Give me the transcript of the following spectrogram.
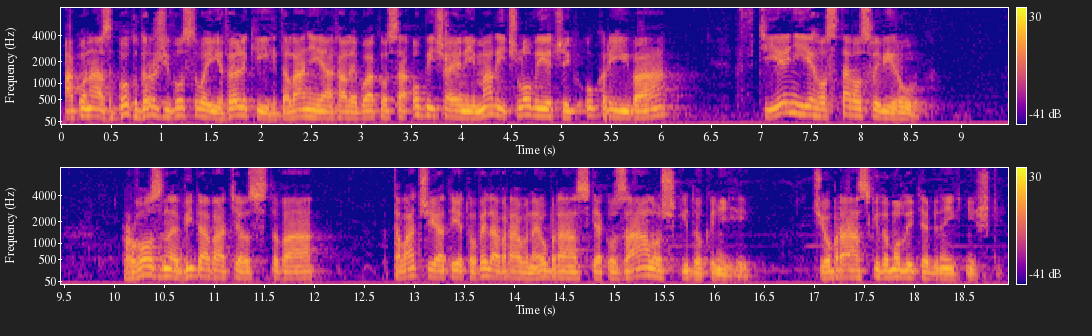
ako nás Boh drží vo svojich veľkých dlaniach, alebo ako sa obyčajný malý človečik ukrýva v tieni jeho starostlivých rúk. Rôzne vydavateľstva tlačia tieto veľavravné obrázky ako záložky do knihy, či obrázky do modlitebnej knižky.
